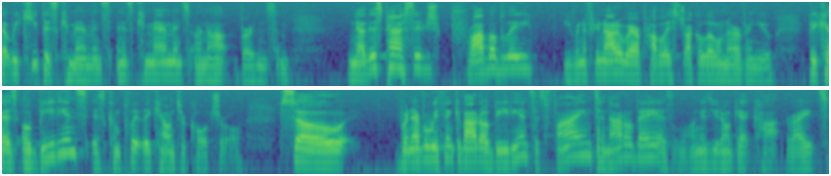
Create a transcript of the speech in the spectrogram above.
that we keep his commandments, and his commandments are not burdensome. Now, this passage probably, even if you're not aware, probably struck a little nerve in you because obedience is completely countercultural. So, whenever we think about obedience, it's fine to not obey as long as you don't get caught, right?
